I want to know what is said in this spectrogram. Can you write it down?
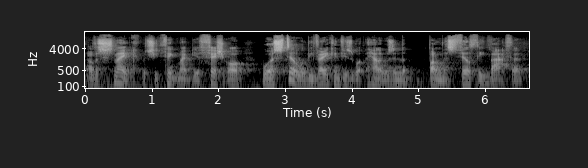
of a snake, which you'd think might be a fish, or worse still, would be very confused what the hell it was in the bottom of this filthy bath that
